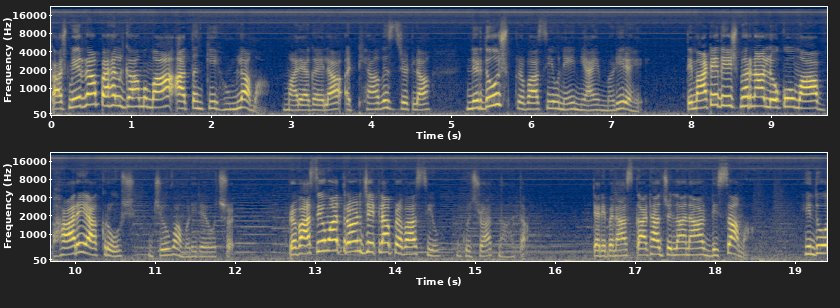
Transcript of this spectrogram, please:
કાશ્મીરના પહેલગામમાં આતંકી હુમલામાં માર્યા ગયેલા અઠ્યાવીસ જેટલા નિર્દોષ પ્રવાસીઓને ન્યાય મળી રહે. તે માટે દેશભરના લોકોમાં ભારે આક્રોશ જોવા મળી રહ્યો છે. પ્રવાસીઓમાં ત્રણ જેટલા પ્રવાસીઓ ગુજરાતના હતા. ત્યારે બનાસકાંઠા જિલ્લાના ડીસામાં હિન્દુઓ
